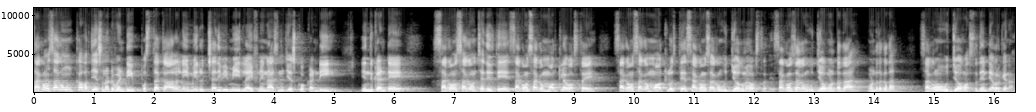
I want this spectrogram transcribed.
సగం సగం కవర్ చేసినటువంటి పుస్తకాలని మీరు చదివి మీ లైఫ్ని నాశనం చేసుకోకండి. ఎందుకంటే సగం సగం చదివితే సగం సగం మార్కులే వస్తాయి. సగం సగం మార్కులు వస్తే సగం సగం ఉద్యోగమే వస్తుంది. సగం సగం ఉద్యోగం ఉంటుందా? ఉండదు కదా? సగం ఉద్యోగం వస్తుంది ఏంటి ఎవరికైనా.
